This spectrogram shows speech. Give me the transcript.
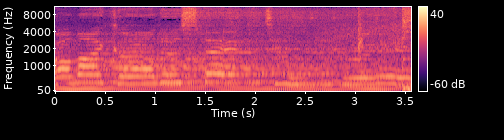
all my colors fade to gray.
